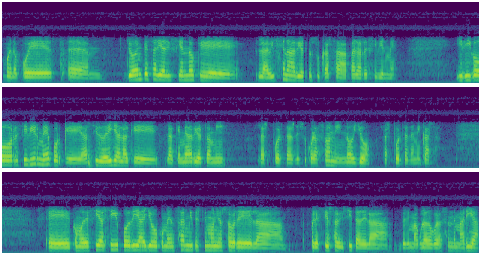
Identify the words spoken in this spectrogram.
Bueno, pues em, yo empezaría diciendo que la Virgen ha abierto su casa para recibirme. Y digo recibirme porque ha sido ella la que, la que me ha abierto a mí las puertas de su corazón y no yo las puertas de mi casa. Eh, como decía, sí podía yo comenzar mi testimonio sobre la preciosa visita de la, del Inmaculado Corazón de María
